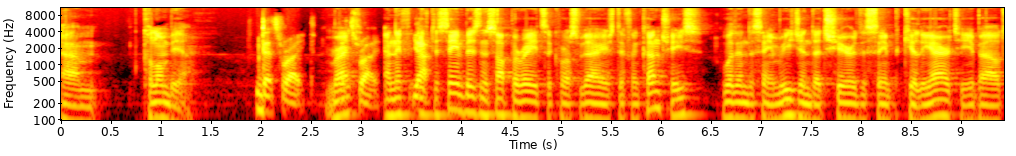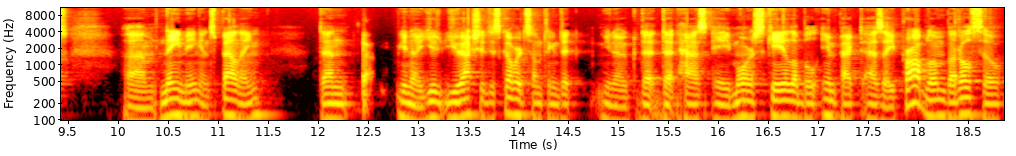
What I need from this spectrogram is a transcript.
um, Colombia. That's right. Right. That's right. And if, yeah. if the same business operates across various different countries within the same region that share the same peculiarity about um, naming and spelling, then yeah. you know you you actually discovered something that you know that that has a more scalable impact as a problem, but also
